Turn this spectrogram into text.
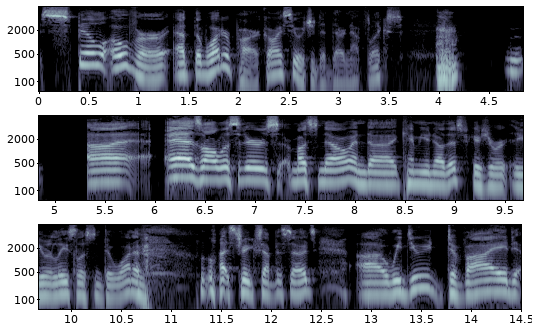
spill over at the water park. Oh, I see what you did there, Netflix. Uh, as all listeners must know, and uh, Kim, you know this because you were, you at least listened to one of last week's episodes. Uh, we do divide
